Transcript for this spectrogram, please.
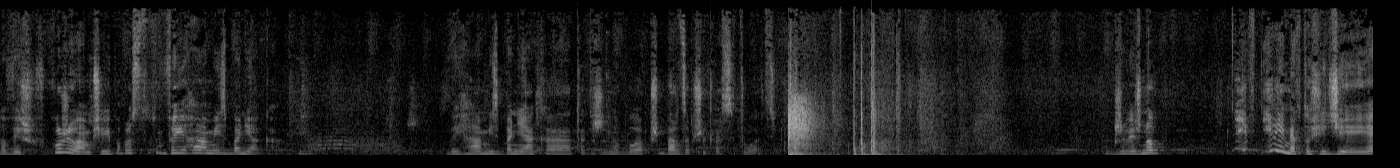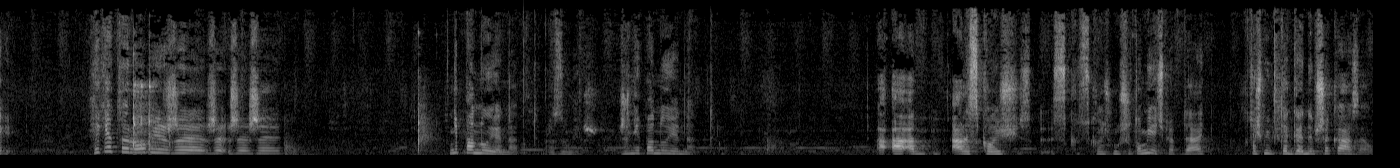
No wiesz, wkurzyłam się i po prostu wyjechałam jej z baniaka. nie? Wyjechałam jej z baniaka, także no, była przy, bardzo przykra sytuacja. Także wiesz, no nie, nie wiem jak to się dzieje. Jak, jak ja to robię, że, że, że, że nie panuję nad tym, rozumiesz? Że nie panuję nad tym. A, a, a, ale skądś, sk- skądś muszę to mieć, prawda? Ktoś mi te geny przekazał.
